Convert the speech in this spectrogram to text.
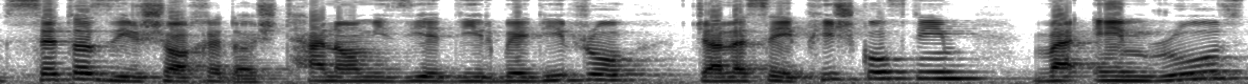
سه تا زیر شاخه داشت. تنامیزی دیر به دیر رو جلسه پیش گفتیم و امروز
